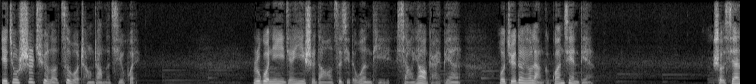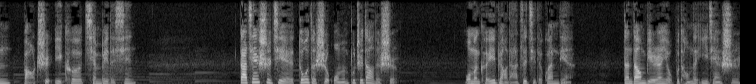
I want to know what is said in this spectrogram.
也就失去了自我成长的机会。如果你已经意识到自己的问题，想要改变，我觉得有两个关键点。首先，保持一颗谦卑的心。大千世界多的是我们不知道的事，我们可以表达自己的观点，但当别人有不同的意见时，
